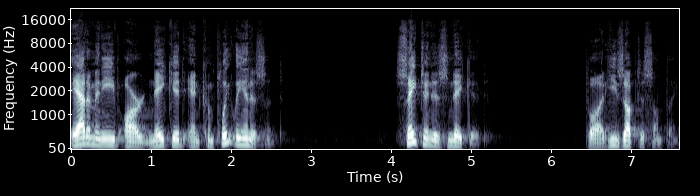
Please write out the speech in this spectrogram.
Adam and Eve are naked and completely innocent. Satan is naked, but he's up to something.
